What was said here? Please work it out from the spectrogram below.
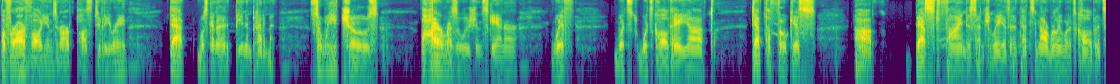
But for our volumes and our positivity rate, that was going to be an impediment. So we chose the higher resolution scanner with what's what's called a uh, depth of focus uh, best find essentially. That's not really what it's called, but it's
